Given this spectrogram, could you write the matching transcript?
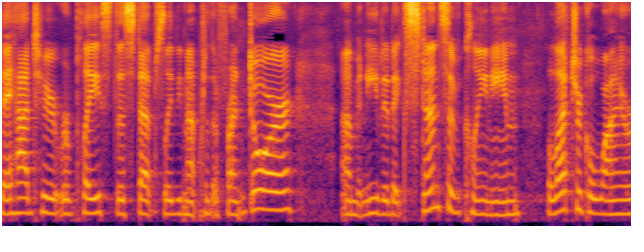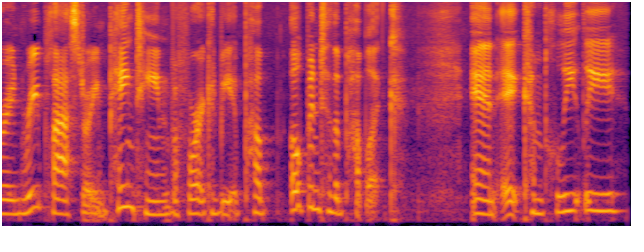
They had to replace the steps leading up to the front door. Um, it needed extensive cleaning, electrical wiring, replastering, painting before it could be pub- open to the public. And it completely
